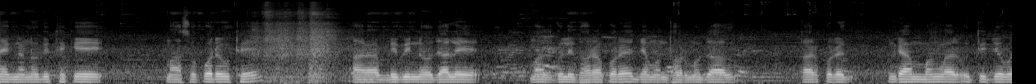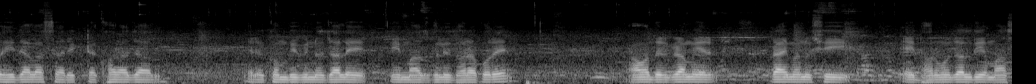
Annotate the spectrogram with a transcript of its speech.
মেঘনা নদী থেকে মাছ উপরে উঠে আর বিভিন্ন জালে মাছগুলি ধরা পড়ে, যেমন ধর্মজাল, তারপরে গ্রাম বাংলার ঐতিহ্যবাহী জাল আছে আর একটা খরা জাল। এরকম বিভিন্ন জালে এই মাছগুলি ধরা পড়ে। আমাদের গ্রামের প্রায় মানুষই এই ধর্মজাল দিয়ে মাছ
